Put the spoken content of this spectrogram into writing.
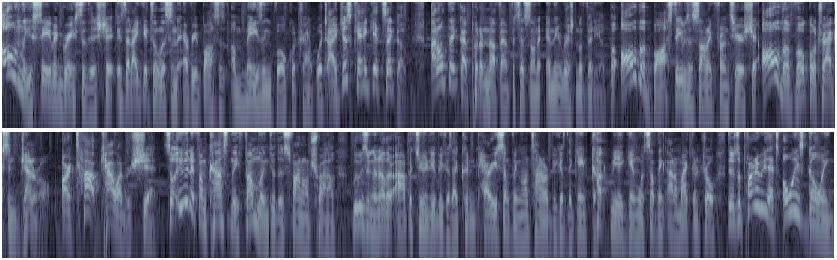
only saving grace to this shit is that I get to listen to every boss's amazing vocal trap, which I just can't get sick of. I don't think I put enough emphasis on it in the original video, but all the boss themes in Sonic Frontier shit, all the vocal tracks in general, are top caliber shit. So even if I'm constantly fumbling through this final trial, losing another opportunity because I couldn't parry something on time or because the game cucked me again with something out of my control, there's a part of me that's always going.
